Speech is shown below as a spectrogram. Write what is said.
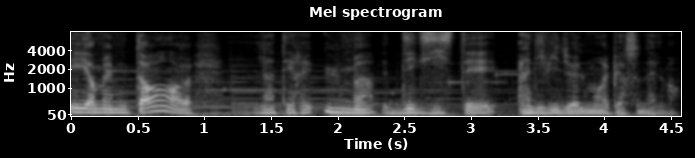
et en même temps euh, l'intérêt humain d'exister individuellement et personnellement.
